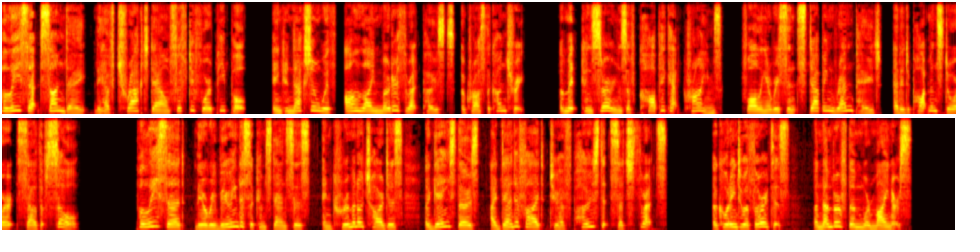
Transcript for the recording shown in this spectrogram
Police said Sunday they have tracked down 54 people in connection with online murder threat posts across the country, amid concerns of copycat crimes following a recent stabbing rampage at a department store south of Seoul. Police said they are reviewing the circumstances and criminal charges against those identified to have posted such threats. According to authorities, a number of them were minors.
